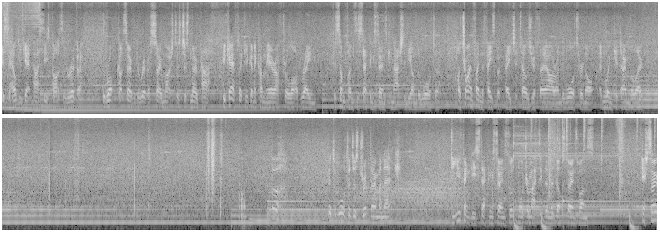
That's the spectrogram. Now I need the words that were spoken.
is to help you get past these parts of the river. The rock cuts over the river so much there's just no path. Be careful if you're going to come here after a lot of rain, because sometimes the stepping stones can actually be underwater. I'll try and find the Facebook page that tells you if they are underwater or not, and link it down below. Oh, bit of water just dripped down my neck. Do you think these stepping stones look more dramatic than the Dubstones ones? If so,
